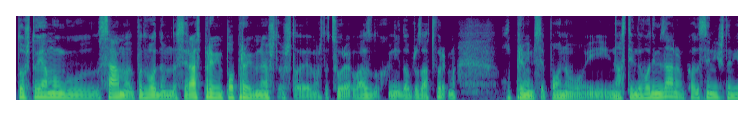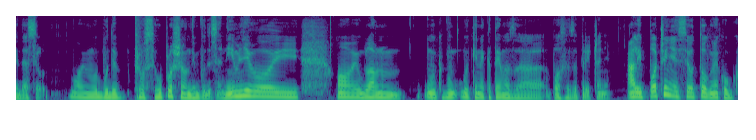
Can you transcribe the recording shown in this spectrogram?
To što ja mogu sama pod vodom da se raspravim, popravim nešto što je možda cure u vazduh, nije dobro zatvoreno, opremim se ponovo i nastavim da vodim zaran, kao da se ništa nije desilo. Ovim bude, prvo se uploše, onda im bude zanimljivo i ovaj, uglavnom uvijek, uvijek je neka tema za, posle za pričanje. Ali počinje se od tog nekog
